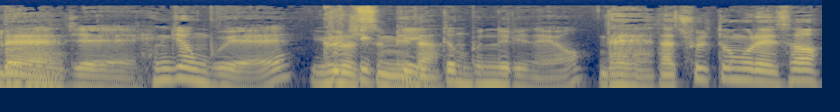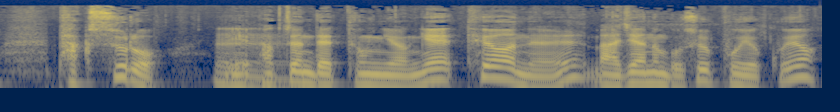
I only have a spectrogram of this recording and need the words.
또는 네. 이제 행정부에 유직돼 있던 분들이네요. 네, 다 출동을 해서 박수로 음. 박전 대통령의 퇴원을 맞이하는 모습을 보였고요.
